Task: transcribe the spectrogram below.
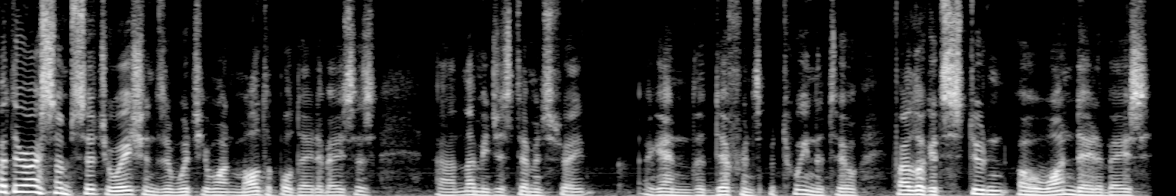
But there are some situations in which you want multiple databases. Uh, let me just demonstrate again the difference between the two. If I look at Student 01 database,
